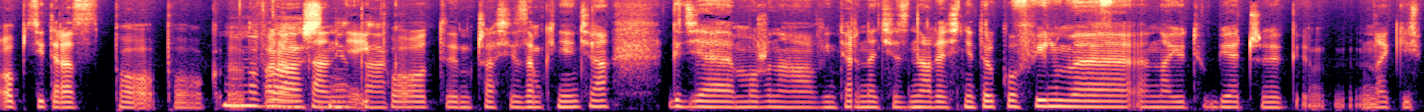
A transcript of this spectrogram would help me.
opcji teraz po, po no kwarantannie właśnie, tak. i po tym czasie zamknięcia, gdzie można w internecie znaleźć nie tylko filmy na YouTubie czy na jakichś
